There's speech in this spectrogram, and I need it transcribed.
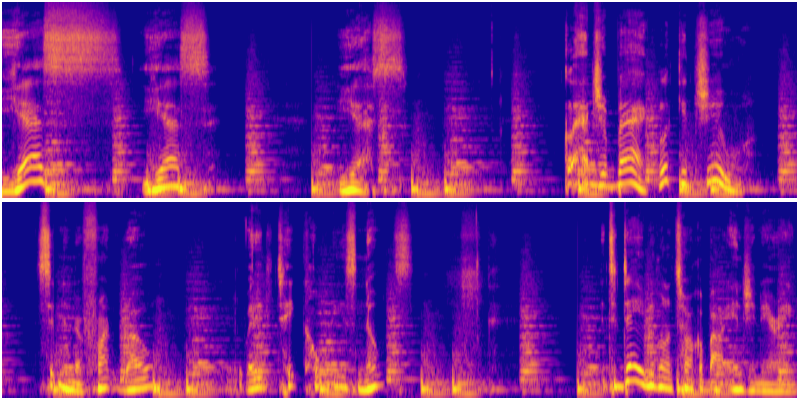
Yes, yes, yes. Glad you're back. Look at you. Sitting in the front row, ready to take copious notes. Today, we're going to talk about engineering.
